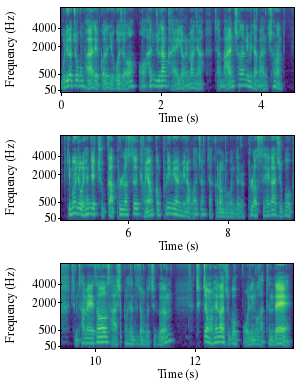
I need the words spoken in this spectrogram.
우리가 조금 봐야 될 거는 요거죠. 어, 한 주당 가액이 얼마냐? 자 11,000원입니다. 11,000원. 기본적으로 현재 주가 플러스 경영권 프리미엄이라고 하죠. 자, 그런 부분들을 플러스 해가지고 지금 3에서 40% 정도 지금 측정을 해가지고 올린 것 같은데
